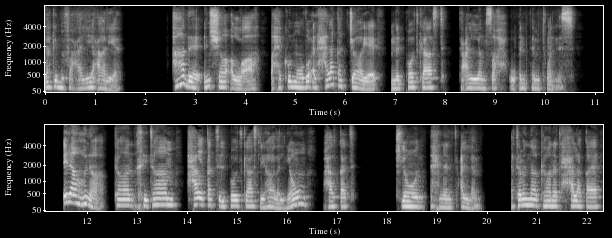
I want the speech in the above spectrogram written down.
لكن بفعالية عالية. هذا إن شاء الله راح يكون موضوع الحلقة الجاية من البودكاست تعلم صح وأنت متونس. إلى هنا كان ختام حلقة البودكاست لهذا اليوم وحلقة شلون إحنا نتعلم. أتمنى كانت حلقة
